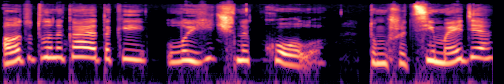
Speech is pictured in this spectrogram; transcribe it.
Але тут виникає таке логічне коло. Тому що ці медіа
